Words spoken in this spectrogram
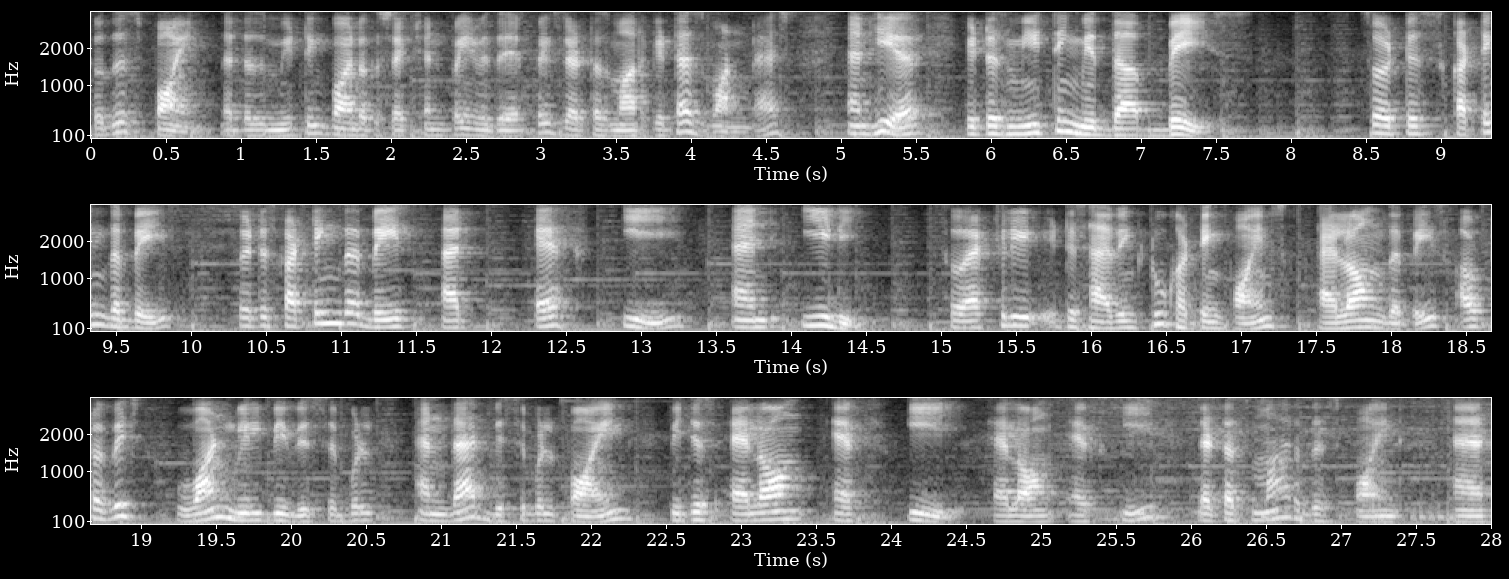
So this point that is the meeting point of the section plane with the apex let us mark it as 1 dash and here it is meeting with the base. So it is cutting the base. So it is cutting the base at FE and ED. So actually it is having two cutting points along the base out of which one will be visible and that visible point which is along FE along FE let us mark this point as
